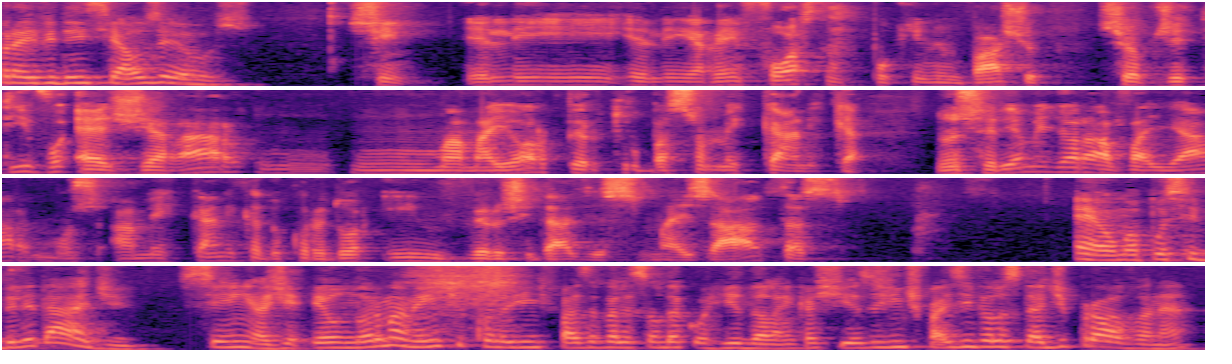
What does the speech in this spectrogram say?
para evidenciar os erros. Sim, ele, ele reforça um pouquinho embaixo. Seu objetivo é gerar um, uma maior perturbação mecânica. Não seria melhor avaliarmos a mecânica do corredor em velocidades mais altas? É uma possibilidade. Sim, eu normalmente, quando a gente faz a avaliação da corrida lá em Caxias, a gente faz em velocidade de prova, né?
